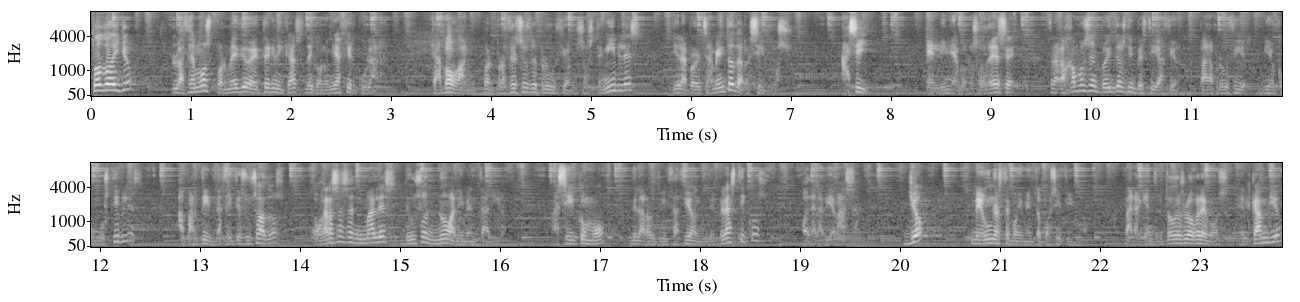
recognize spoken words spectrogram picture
Todo ello lo hacemos por medio de técnicas de economía circular, que abogan por procesos de producción sostenibles y el aprovechamiento de residuos. Así, en línea con los ODS, trabajamos en proyectos de investigación para producir biocombustibles a partir de aceites usados o grasas animales de uso no alimentario, así como de la reutilización de plásticos o de la biomasa. Yo me uno a este movimiento positivo, para que entre todos logremos el cambio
